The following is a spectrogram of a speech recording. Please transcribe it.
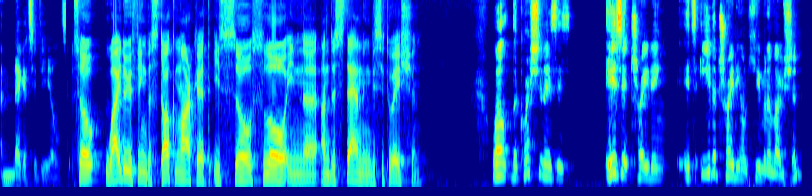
and negative yields. So why do you think the stock market is so slow in uh, understanding the situation? Well, the question is, is, is it trading it's either trading on human emotion,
